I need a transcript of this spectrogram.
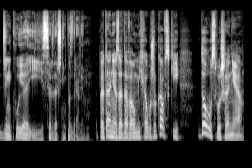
Dziękuję i serdecznie pozdrawiam. Pytania zadawał Michał Żukowski. Do usłyszenia.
